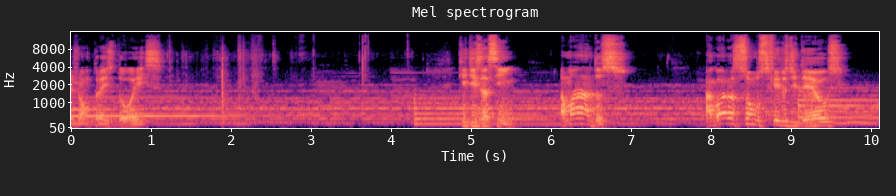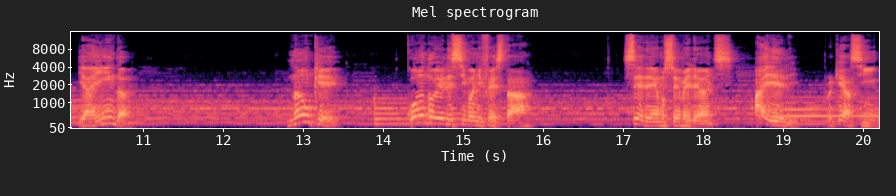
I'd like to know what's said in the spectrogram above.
1 João 3,2. Que diz assim: Amados, agora somos filhos de Deus e ainda não que quando ele se manifestar seremos semelhantes a ele, porque é assim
